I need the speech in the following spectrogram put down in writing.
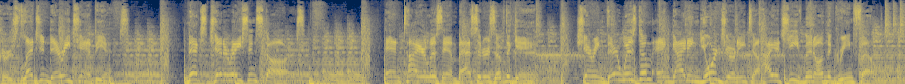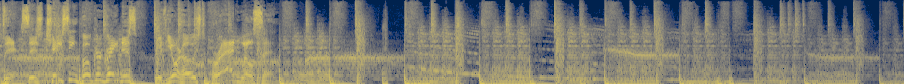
Poker's legendary champions, next generation stars, and tireless ambassadors of the game, sharing their wisdom and guiding your journey to high achievement on the green felt. This is Chasing Poker Greatness with your host, Brad Wilson.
